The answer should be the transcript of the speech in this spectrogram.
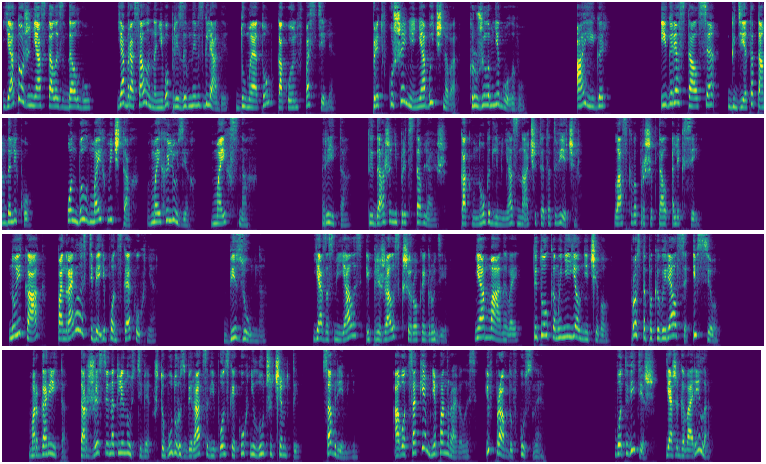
Я тоже не осталась в долгу. Я бросала на него призывные взгляды, думая о том, какой он в постели. Предвкушение необычного кружило мне голову. А Игорь? Игорь остался где-то там далеко. Он был в моих мечтах, в моих иллюзиях, в моих снах. Рита, ты даже не представляешь, как много для меня значит этот вечер, ласково прошептал Алексей. Ну и как? Понравилась тебе японская кухня? Безумно. Я засмеялась и прижалась к широкой груди. «Не обманывай, ты толком и не ел ничего. Просто поковырялся, и все». «Маргарита, торжественно клянусь тебе, что буду разбираться в японской кухне лучше, чем ты. Со временем. А вот саке мне понравилось. И вправду вкусное». «Вот видишь, я же говорила».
